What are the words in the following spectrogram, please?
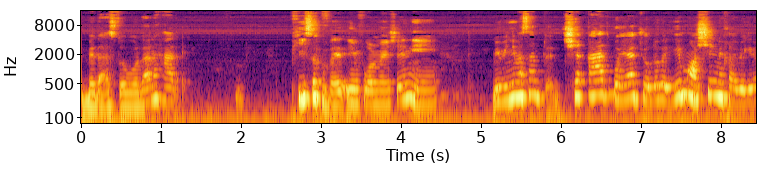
به دست آوردن هر piece of information ی می‌بینی مثلا چقدر باید جلو بری. یه ماشین می‌خوای بگیری.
